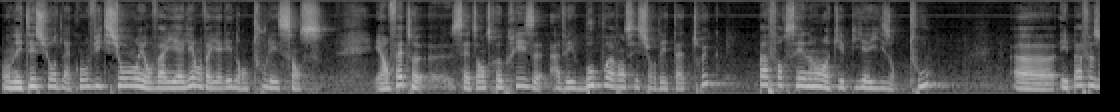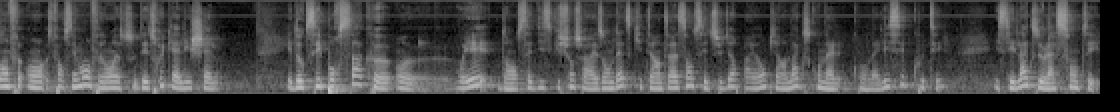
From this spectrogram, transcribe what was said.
On était sur de la conviction et on va y aller, on va y aller dans tous les sens. Et en fait, euh, cette entreprise avait beaucoup avancé sur des tas de trucs, pas forcément en KPIisant tout, euh, et pas faisant, forcément en faisant des trucs à l'échelle. Et donc c'est pour ça que vous voyez, dans cette discussion sur la raison d'être, ce qui était intéressant, c'est de se dire, par exemple, il y a un axe qu'on a, qu'on a laissé de côté, et c'est l'axe de la santé.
